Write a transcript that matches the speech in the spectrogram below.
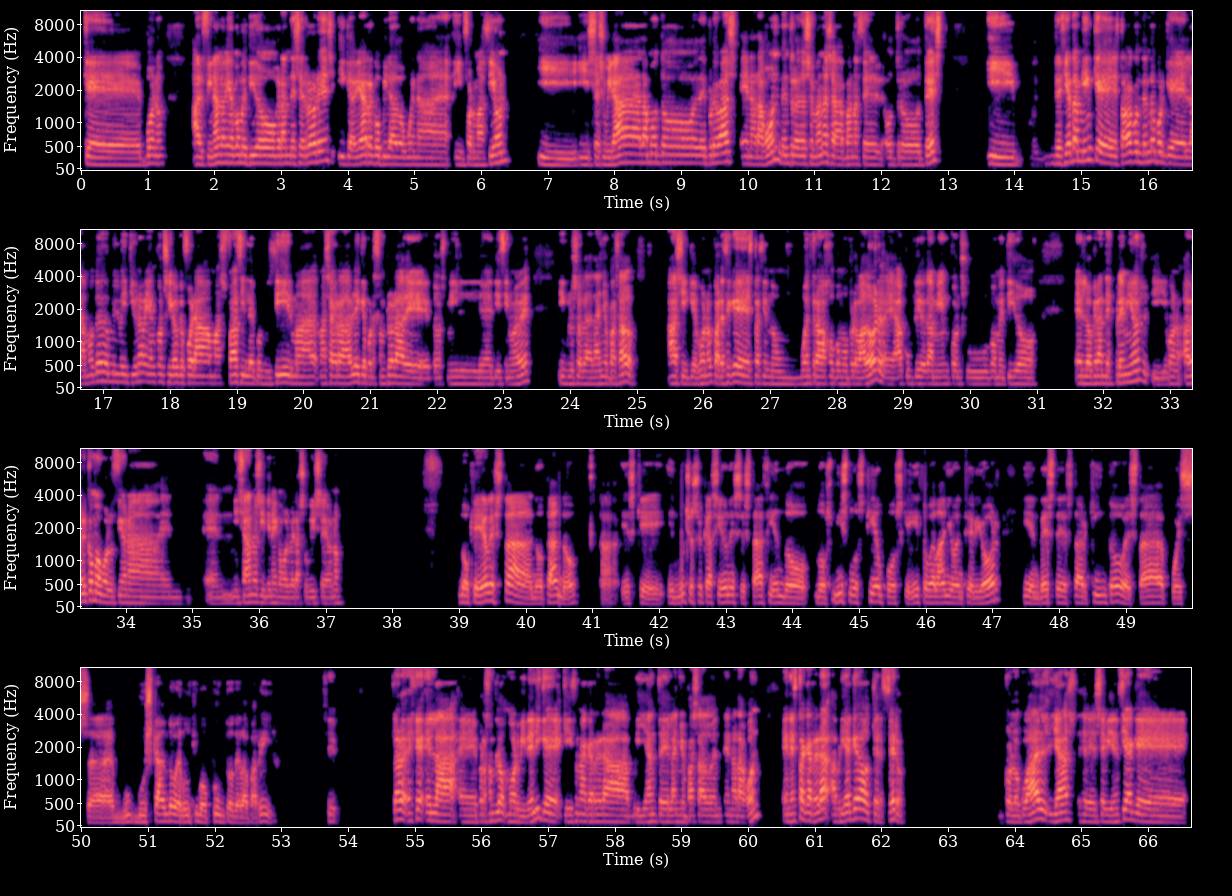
que, bueno, al final no había cometido grandes errores y que había recopilado buena información y, se subirá la moto de pruebas en Aragón dentro de dos semanas, van a hacer otro test. Y decía también que estaba contento porque la moto de 2021 habían conseguido que fuera más fácil de conducir, más, más agradable que, por ejemplo, la de 2019, incluso la del año pasado. Así que bueno, parece que está haciendo un buen trabajo como probador, eh, ha cumplido también con su cometido en los grandes premios y bueno, a ver cómo evoluciona en, Misano, si tiene que volver a subirse o no. Lo que él está notando ah, es que en muchas ocasiones está haciendo los mismos tiempos que hizo el año anterior y en vez de estar quinto está pues ah, buscando el último punto de la parrilla. Claro, es que en la, eh, por ejemplo, Morbidelli, que, hizo una carrera brillante el año pasado en, Aragón, en esta carrera habría quedado tercero. Con lo cual ya eh, se evidencia que,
